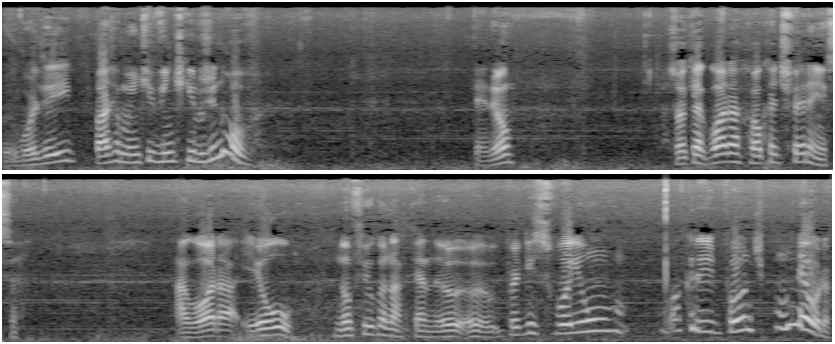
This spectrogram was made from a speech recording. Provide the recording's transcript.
eu praticamente 20 quilos de novo. Entendeu? Só que agora qual que é a diferença? Agora eu não fico naquela. Eu, eu, porque isso foi um. Foi um tipo um neuro.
